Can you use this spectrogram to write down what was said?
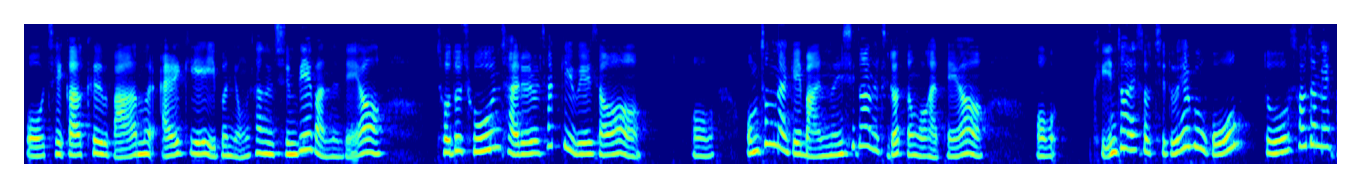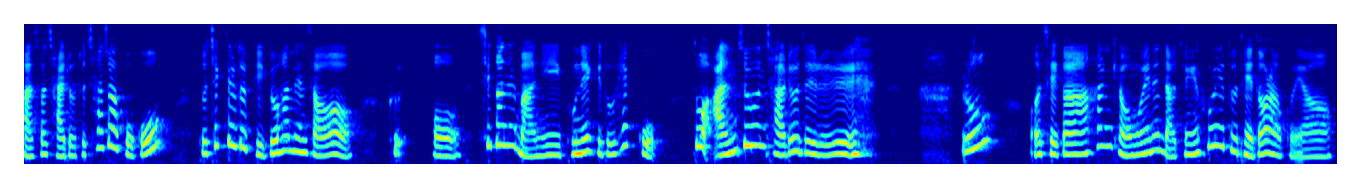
어, 제가 그 마음을 알기에 이번 영상을 준비해 봤는데요. 저도 좋은 자료를 찾기 위해서 어, 엄청나게 많은 시간을 들였던 것 같아요. 어, 그 인터넷 서치도 해보고 또 서점에 가서 자료도 찾아보고 또 책들도 비교하면서 그, 어, 시간을 많이 보내기도 했고 또 안 좋은 자료들을 로 어, 제가 한 경우에는 나중에 후회도 되더라고요.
